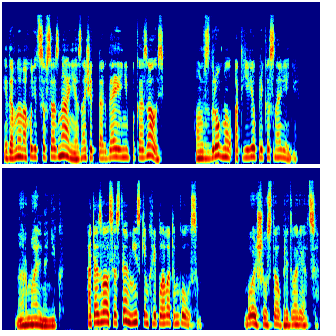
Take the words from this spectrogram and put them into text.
и давно находится в сознании, а значит, тогда ей не показалось. Он вздрогнул от ее прикосновения. «Нормально, Ник», — отозвался Стэн низким хрипловатым голосом. «Больше устал притворяться.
